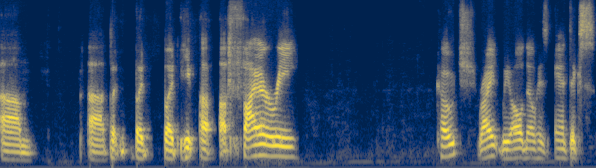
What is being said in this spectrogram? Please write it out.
um uh but but but he a, a fiery coach right? We all know his antics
